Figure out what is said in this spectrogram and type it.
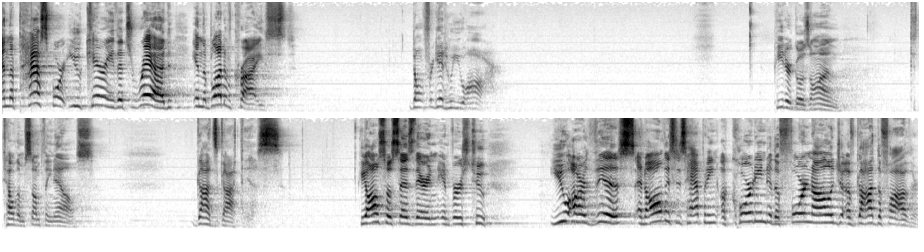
And the passport you carry that's red in the blood of Christ. Don't forget who you are. Peter goes on to tell them something else. God's got this. He also says there in, in verse 2 You are this, and all this is happening according to the foreknowledge of God the Father.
